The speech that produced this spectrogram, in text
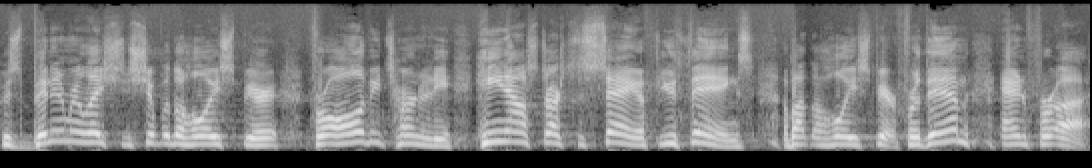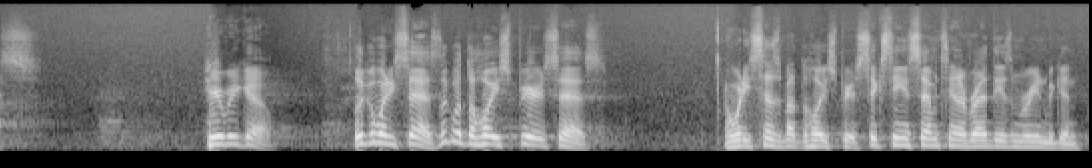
who's been in relationship with the Holy Spirit for all of eternity, he now starts to say a few things about the Holy Spirit for them and for us. Here we go. Look at what he says. Look what the Holy Spirit says. What he says about the Holy Spirit. 16 and 17, I've read these, I'm reading them again.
